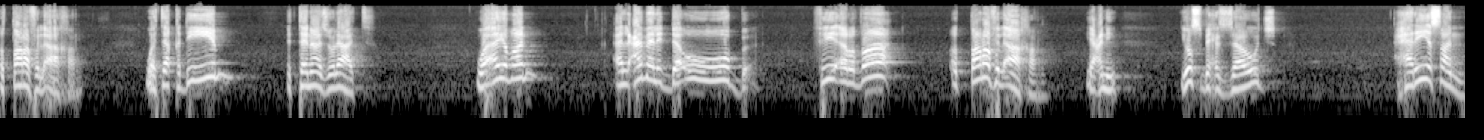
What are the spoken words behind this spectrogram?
الطرف الآخر وتقديم التنازلات. وأيضا العمل الدؤوب في إرضاء الطرف الآخر. يعني يصبح الزوج حريصا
